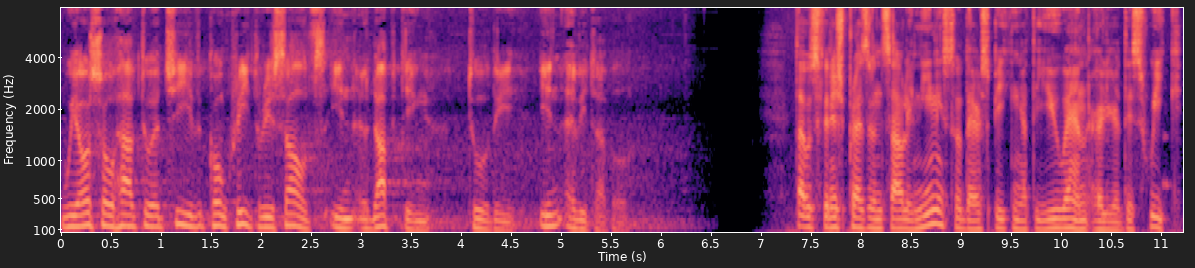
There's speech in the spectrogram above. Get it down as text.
We also have to achieve concrete results in adapting to the inevitable. That was Finnish President Sauli Niinistö there speaking at the UN earlier this week.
